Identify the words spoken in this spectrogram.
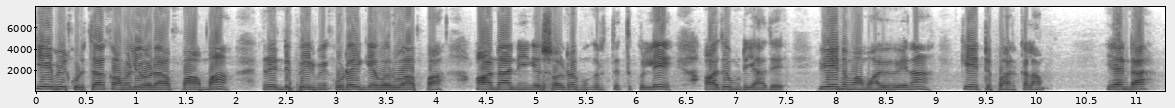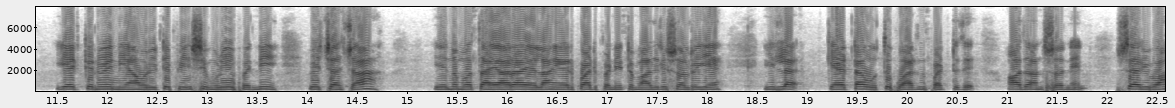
கேபிள் கொடுத்தா கமலியோட அப்பா அம்மா ரெண்டு பேருமே கூட இங்கே வருவாப்பா. ஆனால் நீங்கள் சொல்கிற முகூர்த்தத்துக்குள்ளே அது முடியாது. வேணுமாமாவை வேணா கேட்டு பார்க்கலாம். ஏண்டா ஏற்கனவே நீ அவர்கிட்ட பேசி முடிவு பண்ணி வச்சாச்சா? என்னமோ தயாராக எல்லாம் ஏற்பாடு பண்ணிட்ட மாதிரி சொல்கிறியே இல்லை கேட்டால் ஒத்துப்பாருன்னு பட்டுது. அதான் சொன்னேன். சரி வா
